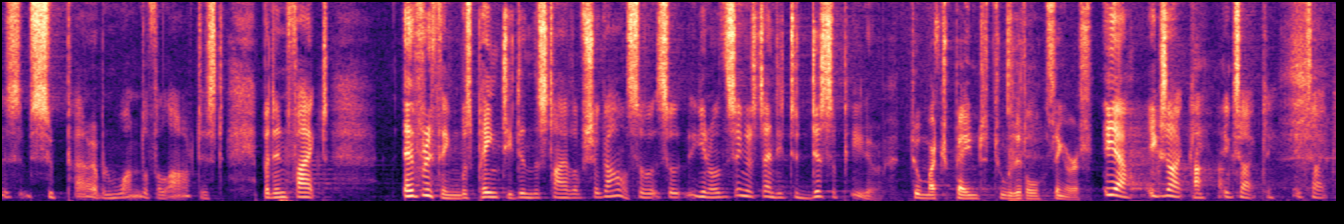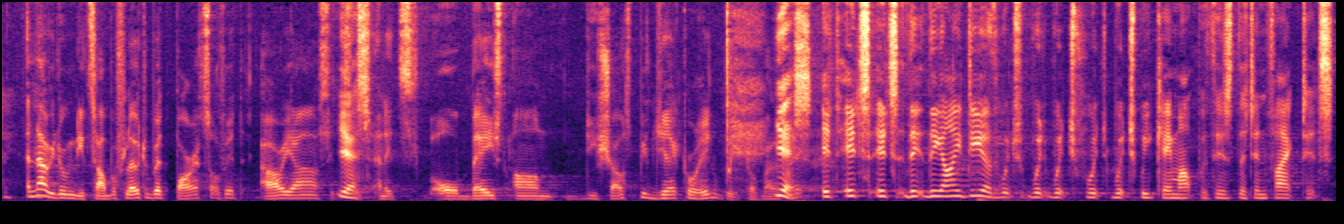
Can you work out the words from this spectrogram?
is a superb and wonderful artist, but in fact, everything was painted in the style of Chagall. So, so you know, the singers tended to disappear. Too much paint, too little singers. Yeah, exactly, exactly, exactly. And now you're doing the Zauberflöte, but parts of it, arias. It's, Yes. And it's all based on die Schauspieldirektorin. We talk about Yes, it, it's, it's the, the idea which, which, which, which, which we came up with is that in fact it's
